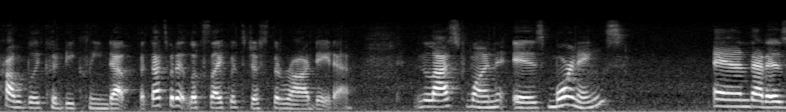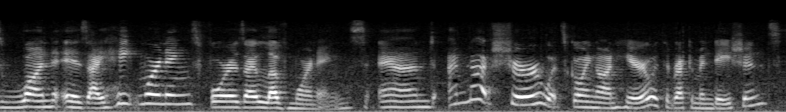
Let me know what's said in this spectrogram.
probably could be cleaned up, but that's what it looks like with just the raw data. The last one is mornings. And that is one is I hate mornings, four is I love mornings. And I'm not sure what's going on here with the recommendations,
